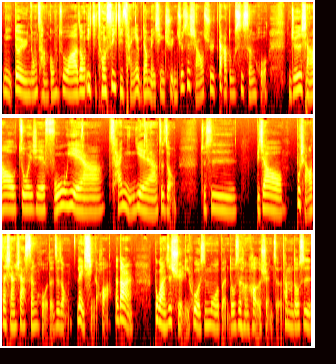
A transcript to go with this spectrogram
你对于农场工作啊这种一级从事一级产业比较没兴趣，你就是想要去大都市生活，你就是想要做一些服务业啊、餐饮业啊这种，就是比较。不想要在乡下生活的这种类型的话，那当然，不管是雪梨或者是墨尔本，都是很好的选择。他们都是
